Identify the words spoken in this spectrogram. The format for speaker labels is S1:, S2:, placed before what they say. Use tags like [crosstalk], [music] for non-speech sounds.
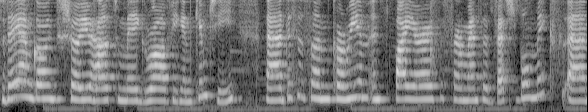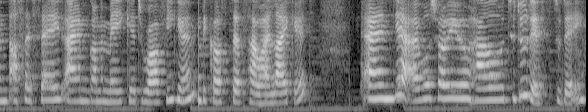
S1: Today I'm going to show you how to make raw vegan kimchi. Uh, this is a Korean inspired fermented vegetable mix and as I said I'm gonna make it raw vegan because that's how I like it. And yeah, I will show you how to do this today.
